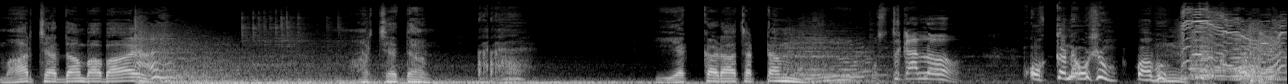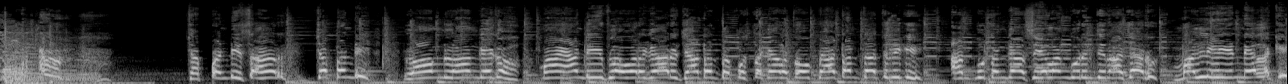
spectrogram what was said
మార్చేద్దాం బాబాయ్. మార్చేద్దాం. ఎక్కడా చట్టం? పుస్తకాల్లో. ఒక్క నిమిషం బాబు. చెప్పండి సార్ చెప్పండి. Long long ago. మా యాండీ ఫ్లవర్ గారు చేటంత పుస్తకాలతో పేటంతా తిరిగి అద్భుతంగా శీలం గురించి రాశారు. మళ్ళీ ఇన్నేళ్ళకి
